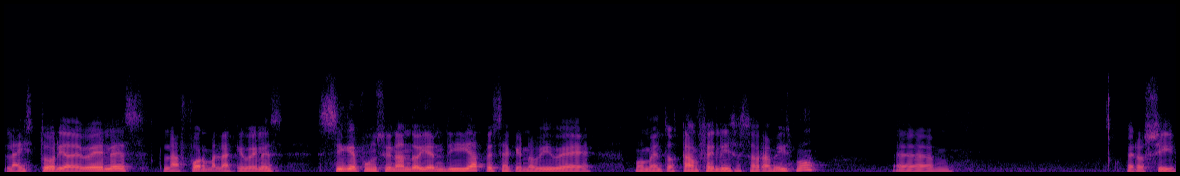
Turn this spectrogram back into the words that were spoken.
la historia de Vélez, la forma en la que Vélez sigue funcionando hoy en día, pese a que no vive momentos tan felices ahora mismo. Em, pero sí,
